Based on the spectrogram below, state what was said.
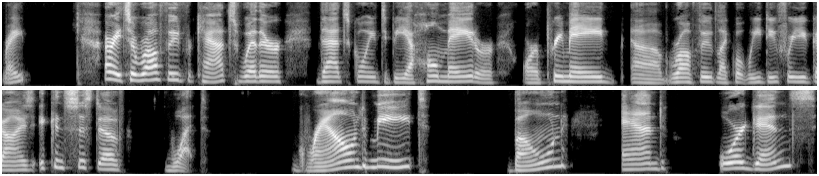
right? All right, so raw food for cats, whether that's going to be a homemade or or a pre-made uh, raw food like what we do for you guys, it consists of what? Ground meat, bone, and organs,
